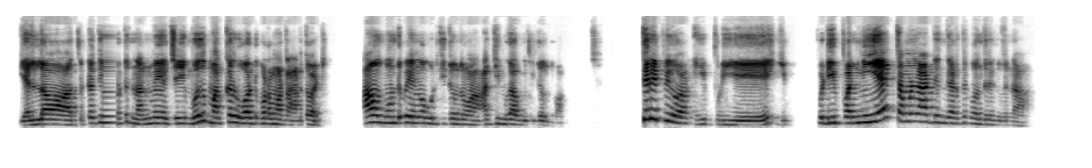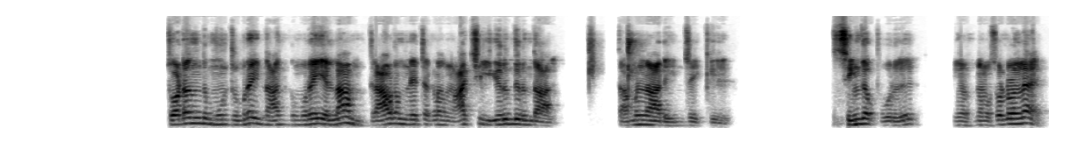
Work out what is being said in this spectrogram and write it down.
எல்லா திட்டத்தையும் மட்டும் நன்மையை செய்யும் போது மக்கள் ஓட்டு போட மாட்டான் அடுத்த வாட்டி. அவன் கொண்டு போய் எங்க குடிச்சிட்டு வந்துருவான்? அதிமுக குடிச்சிட்டு வந்துருவான். திருப்பி இப்படியே இப்படி பண்ணியே தமிழ்நாட்டு இந்த இடத்துக்கு வந்திருக்குதுன்னா. தொடர்ந்து மூன்று முறை நான்கு முறை எல்லாம் திராவிட முன்னேற்ற கழகம் ஆட்சியில் இருந்திருந்தால் தமிழ்நாடு இன்றைக்கு சிங்கப்பூர் நீங்க- நம்ம சொல்றோம்ல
